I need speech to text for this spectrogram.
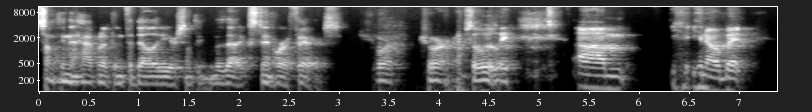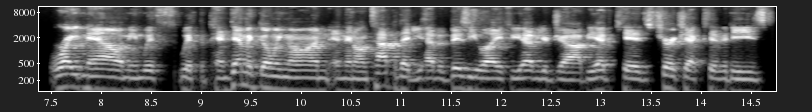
something that happened with infidelity or something to that extent or affairs. Sure sure absolutely. Um you know but right now i mean with with the pandemic going on and then on top of that you have a busy life you have your job you have kids church activities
